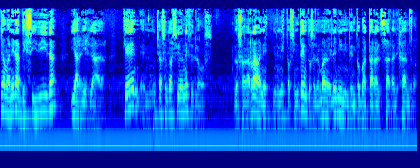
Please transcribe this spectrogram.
de una manera decidida y arriesgada, que en, muchas ocasiones los, los agarraban en, estos intentos. El hermano de Lenin intentó matar al zar Alejandro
